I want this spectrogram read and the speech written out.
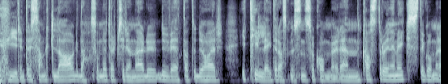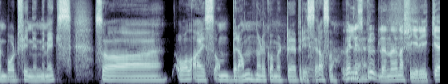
Uhyre interessant lag, da, som du toucher igjen der. Du, du, vet at du har I tillegg til Rasmussen så kommer en Castro inn i miks, det kommer en Bård Finn inn i miks. Så all eyes on Brann når det kommer til priser, altså. Veldig sprudlende, energirike.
